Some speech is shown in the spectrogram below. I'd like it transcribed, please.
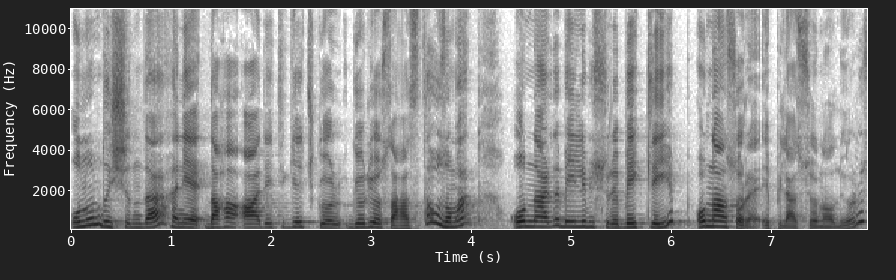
onun dışında hani daha adeti geç gör- görüyorsa hasta o zaman onlarda belli bir süre bekleyip ondan sonra epilasyon alıyoruz.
